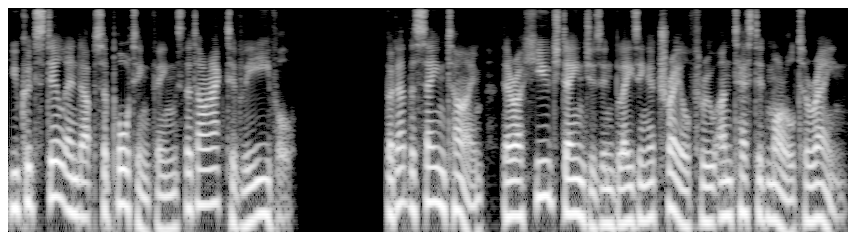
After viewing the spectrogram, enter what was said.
you could still end up supporting things that are actively evil. But at the same time, there are huge dangers in blazing a trail through untested moral terrain.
